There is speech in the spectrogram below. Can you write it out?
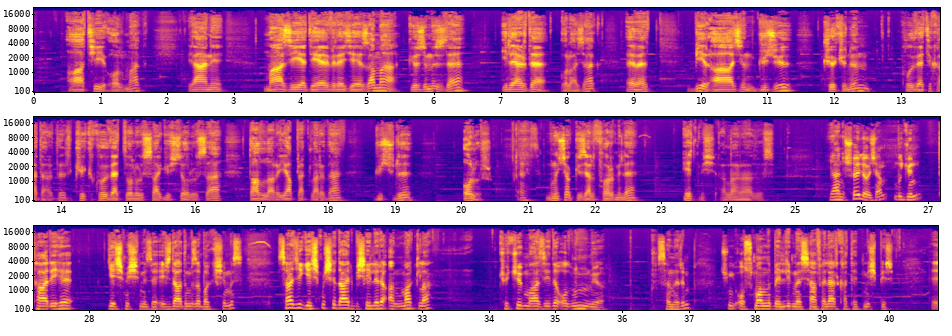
ati olmak yani maziye değer vereceğiz ama gözümüz de ileride olacak. Evet bir ağacın gücü kökünün kuvveti kadardır. Kökü kuvvetli olursa, güçlü olursa dalları, yaprakları da güçlü olur. Evet. Bunu çok güzel formüle etmiş. Allah razı olsun. Yani şöyle hocam bugün tarihe, geçmişimize, ecdadımıza bakışımız sadece geçmişe dair bir şeyleri anmakla kökü mazide olunmuyor sanırım. Çünkü Osmanlı belli mesafeler kat etmiş bir e,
